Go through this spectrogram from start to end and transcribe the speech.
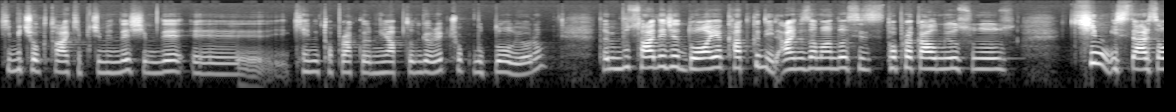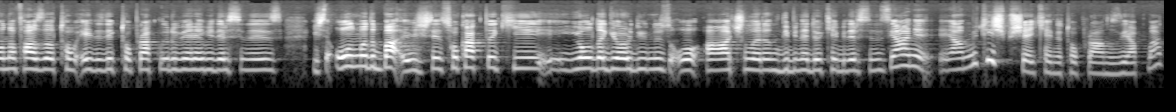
Ki birçok takipçimin de şimdi e, kendi topraklarını yaptığını görerek çok mutlu oluyorum. Tabii bu sadece doğaya katkı değil. Aynı zamanda siz toprak almıyorsunuz. Kim isterse ona fazla to- eldeki toprakları verebilirsiniz. İşte olmadı işte sokaktaki yolda gördüğünüz o ağaçların dibine dökebilirsiniz. Yani yani müthiş bir şey kendi toprağınızı yapmak.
